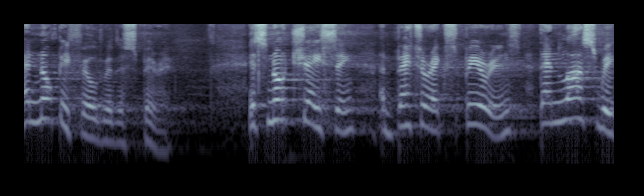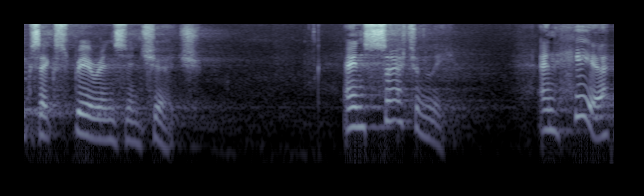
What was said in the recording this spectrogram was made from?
and not be filled with the Spirit. It's not chasing a better experience than last week's experience in church. And certainly, and here,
